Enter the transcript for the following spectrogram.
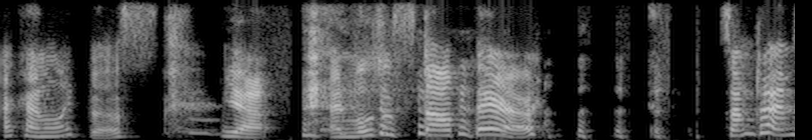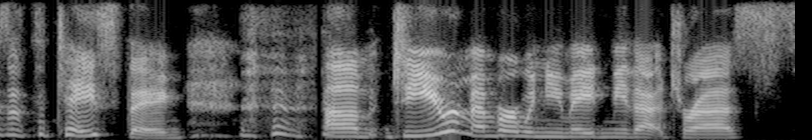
I kind of like this. yeah. And we'll just stop there. Sometimes it's a taste thing. Um, do you remember when you made me that dress?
